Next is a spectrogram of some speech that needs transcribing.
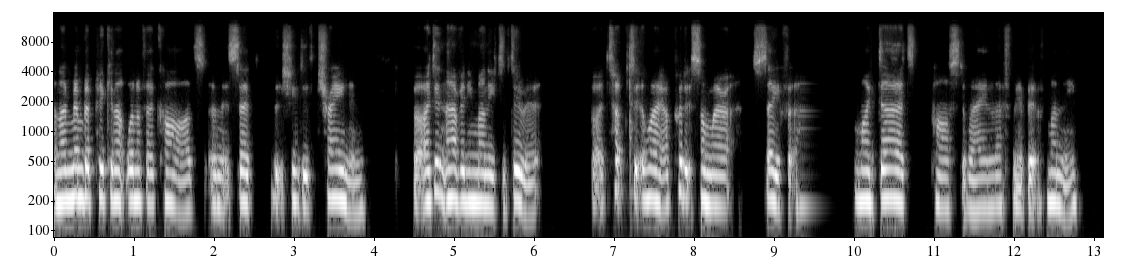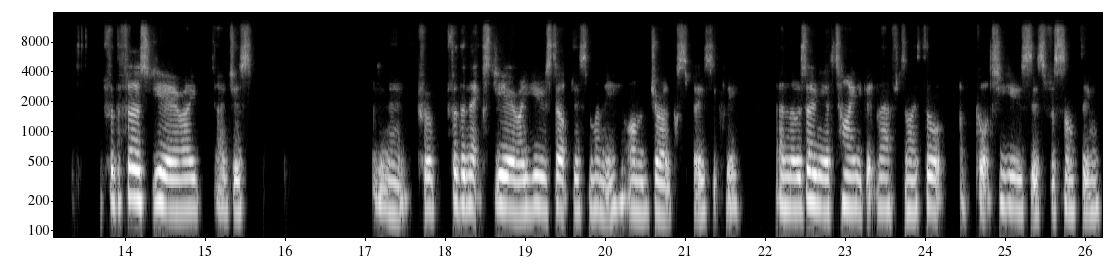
and I remember picking up one of her cards, and it said that she did training, but I didn't have any money to do it, but I tucked it away. I put it somewhere safe. At, my dad passed away and left me a bit of money. For the first year, I, I just, you know, for, for the next year, I used up this money on drugs, basically. And there was only a tiny bit left. And I thought, I've got to use this for something,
